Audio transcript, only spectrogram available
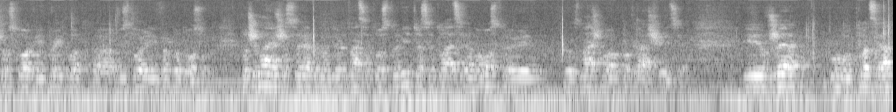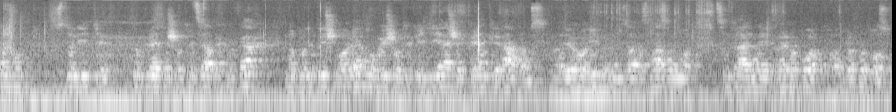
жорстокий приклад історії Барбадосу. Починаючи з середини 19 століття, ситуація на острові значно покращується. І вже у 20 столітті, конкретніше в 30-х роках, на політичну арену вийшов такий діяч, як Френклі Адамс. Його іменем зараз названо центральний аеропорт Барбадосу.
